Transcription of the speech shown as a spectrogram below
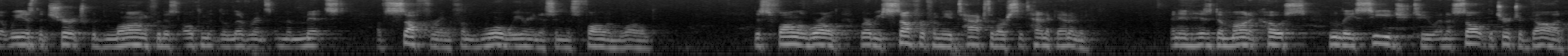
that we as the church would long for this ultimate deliverance in the midst of suffering from war weariness in this fallen world. This fallen world where we suffer from the attacks of our satanic enemy and in his demonic hosts who lay siege to and assault the church of God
